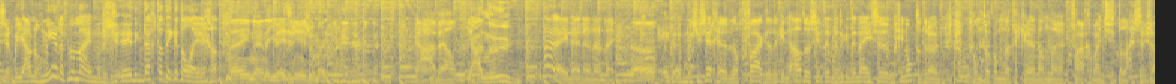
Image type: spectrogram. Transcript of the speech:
Ik zeg bij jou nog meer dan bij mij. Moet ik, en ik dacht dat ik het al erg had. Nee, nee, nee, je weet het niet eens meer, man. Ja, wel. Ja, nu. Nee, nee, nee, nee. nee. Ja. Ik, ik moet je zeggen, nog vaak dat ik in de auto zit en dat ik het ineens eh, begin op te dreunen. Komt ook omdat ik eh, dan eh vage bandjes zit te luisteren. Zo.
